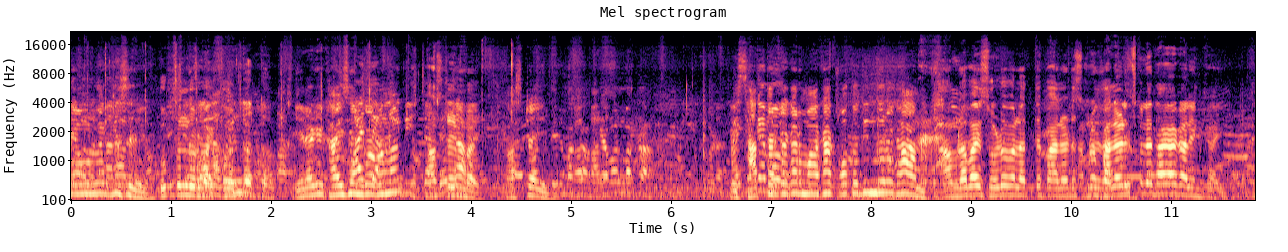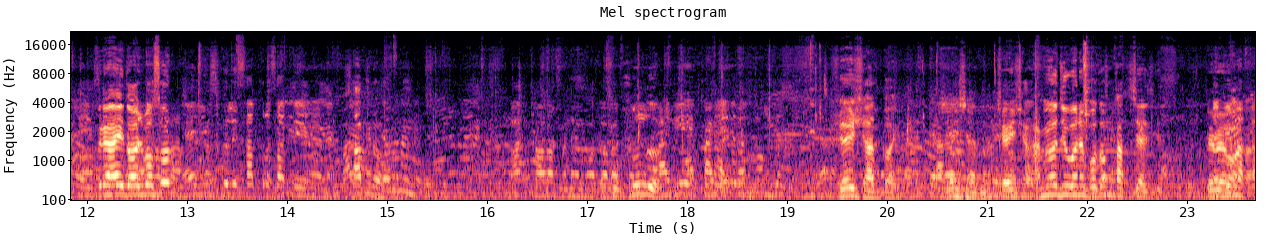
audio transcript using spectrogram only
কেমন লাগতেছে খুব সুন্দর ভাই এর আগে খাইছেন কখনো? ফার্স্ট টাইম ভাই। ফার্স্ট টাইম এই সাত্তার মাখা কতদিন ধরে খান? আমরা ভাই ছোটবেলাতে পাইলট স্কুলে পাইলট স্কুলে থাকাকালীন খাই। প্রায় দশ বছর। সেই স্বাদ ভাই। সেই স্বাদ সেই স্বাদ। আমিও জীবনে প্রথম খাচ্ছি আজকে। পেঁপে মাখা।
